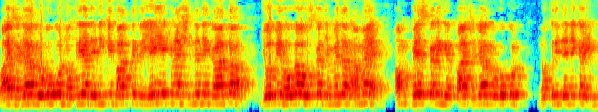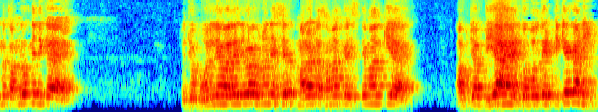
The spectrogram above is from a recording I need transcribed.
पाँच हज़ार लोगों को नौकरियाँ देने की बात थी तो यही एक नाथ शिंदे ने कहा था, जो भी होगा उसका जिम्मेदार हम है, हम फेस करेंगे। पाँच हज़ार लोगों को नौकरी देने का हिम्मत हम लोग ने दिखाया है। तो जो बोलने वाले जो है, उन्होंने सिर्फ़ मराठा समाज का इस्तेमाल किया है। अब जब दिया है तो बोलते, टिकेगा नहीं।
